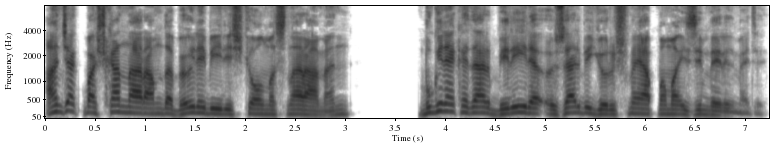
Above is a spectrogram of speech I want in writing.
Ancak başkanla aramda böyle bir ilişki olmasına rağmen bugüne kadar biriyle özel bir görüşme yapmama izin verilmedi.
